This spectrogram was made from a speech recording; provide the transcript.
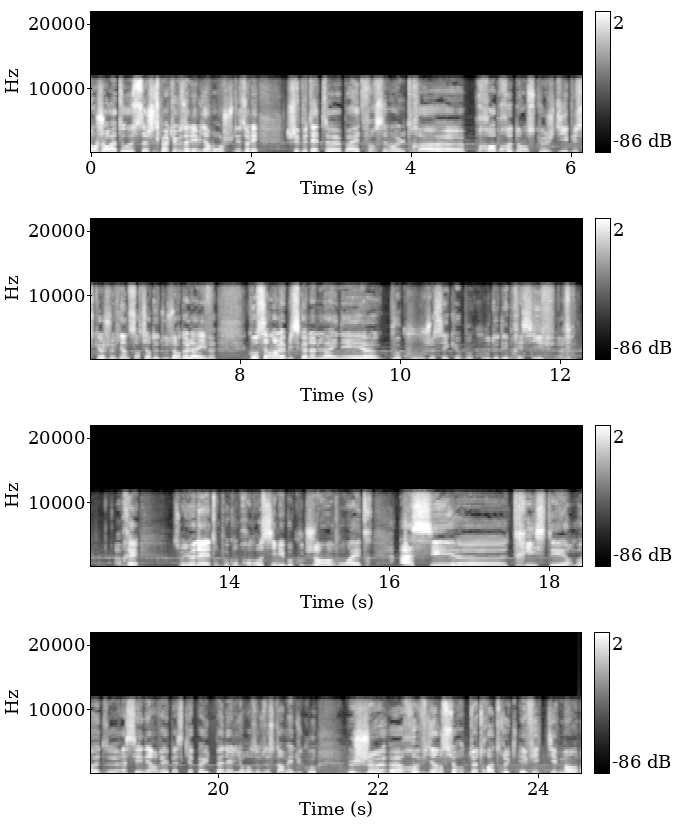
bonjour à tous, j'espère que vous allez bien. Bon, je suis désolé, je vais peut-être euh, pas être forcément ultra euh, propre dans ce que je dis puisque je viens de sortir de 12 heures de live concernant la BlizzCon Online et euh, beaucoup, je sais que beaucoup de dépressifs, après Soyons honnêtes, on peut comprendre aussi, mais beaucoup de gens vont être assez euh, tristes et en mode assez énervé parce qu'il n'y a pas eu de panel Heroes of the Storm. Et du coup, je euh, reviens sur 2-3 trucs. Effectivement,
